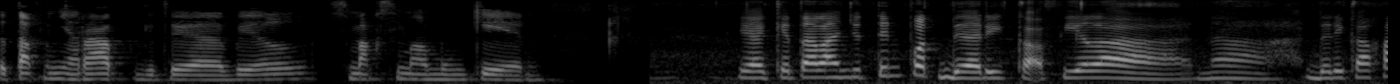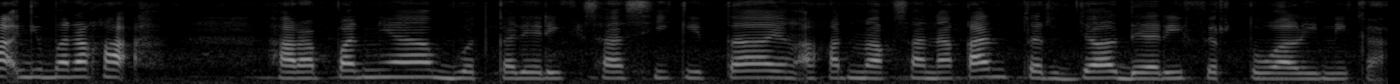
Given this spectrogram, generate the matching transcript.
tetap menyerap gitu ya, Bel, semaksimal mungkin. Ya, kita lanjutin pot dari Kak Vila. Nah, dari Kakak gimana Kak? Harapannya buat kaderisasi kita yang akan melaksanakan terjal dari virtual ini Kak.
